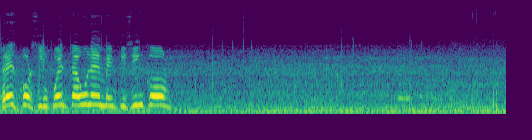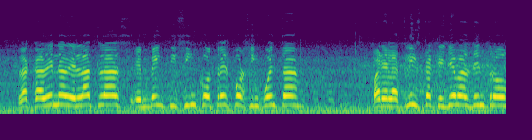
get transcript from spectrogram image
3 por 50, una en 25. La cadena del Atlas en 25, 3 por 50 para el atlista que llevas dentro.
